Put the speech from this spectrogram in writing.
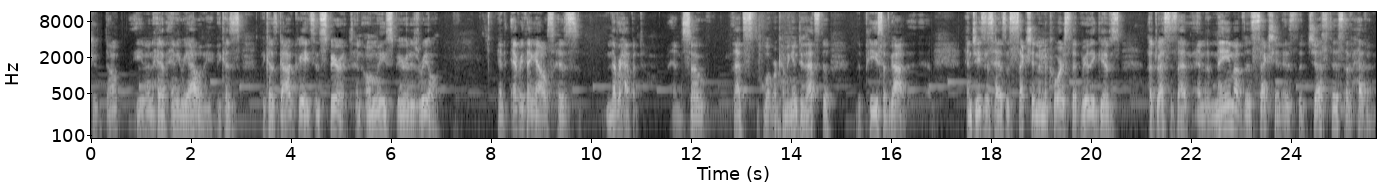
They don't even have any reality because, because God creates in spirit, and only spirit is real. And everything else has never happened. And so that's what we're coming into. That's the, the peace of God. And Jesus has a section in the Course that really gives addresses that, and the name of this section is the justice of heaven.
